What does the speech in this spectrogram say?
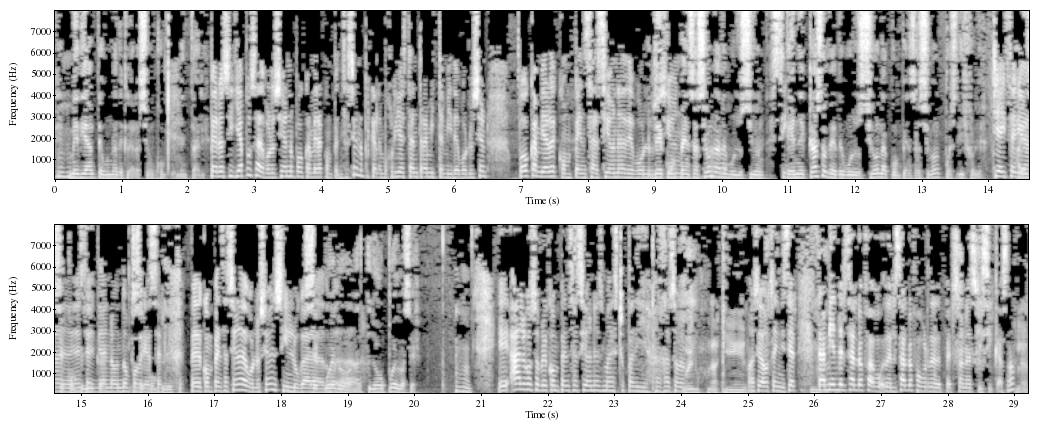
Mediante una declaración complementaria. Pero si ya puse devolución, no puedo cambiar a compensación, porque a lo mejor ya está en trámite mi devolución. Puedo cambiar de compensación a devolución. De compensación a devolución. En el caso de devolución a compensación, pues híjole. Sí, ahí sería, ahí no, no podría ser. Pero de compensación a devolución, sin lugar a duda. Lo puedo hacer. Eh, algo sobre compensaciones, maestro Padilla. Bueno, aquí. vamos a iniciar. También del saldo, a favor, del saldo a favor de personas físicas, ¿no? Claro.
